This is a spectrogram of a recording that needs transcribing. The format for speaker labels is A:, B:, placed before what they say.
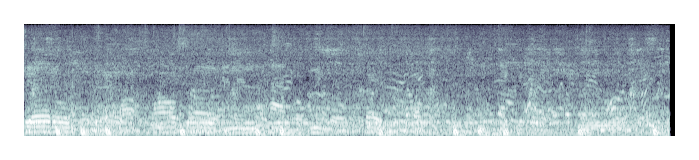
A: shuttle.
